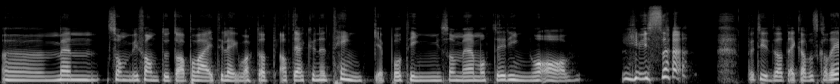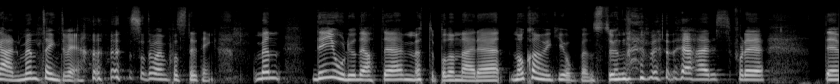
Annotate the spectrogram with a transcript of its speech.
Uh, men som vi fant ut da på vei til legevakt, at, at, jeg kunne tenke på ting som jeg måtte ringe og avlyse. Betydde at jeg ikke hadde skada hjernen min, tenkte vi. så det var en positiv ting. Men det gjorde jo det at jeg møtte på den derre Nå kan vi ikke jobbe en stund med det her, for det, det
